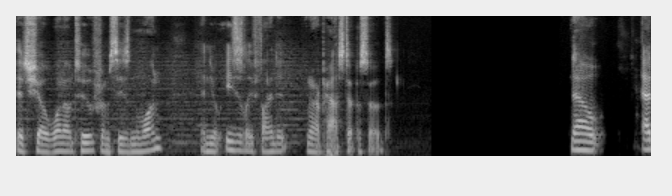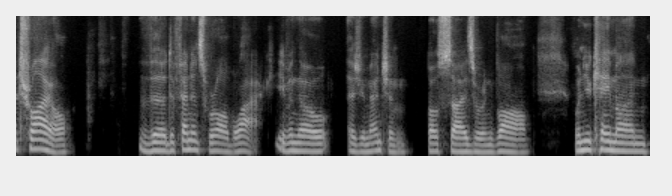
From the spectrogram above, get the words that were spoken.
It's show 102 from season one, and you'll easily find it in our past episodes. Now, at trial, the defendants were all black, even though, as you mentioned, both sides were involved. When you came on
